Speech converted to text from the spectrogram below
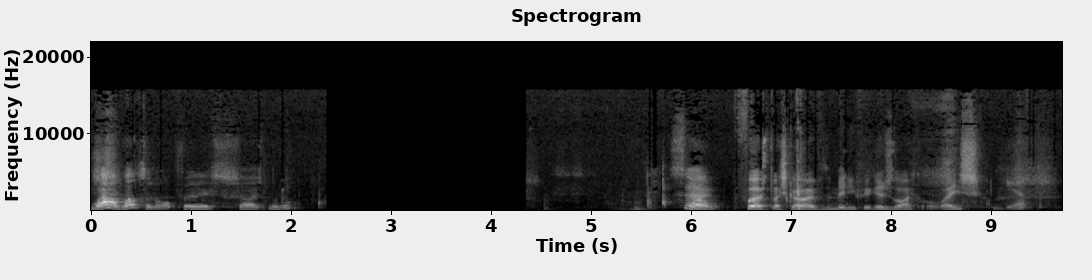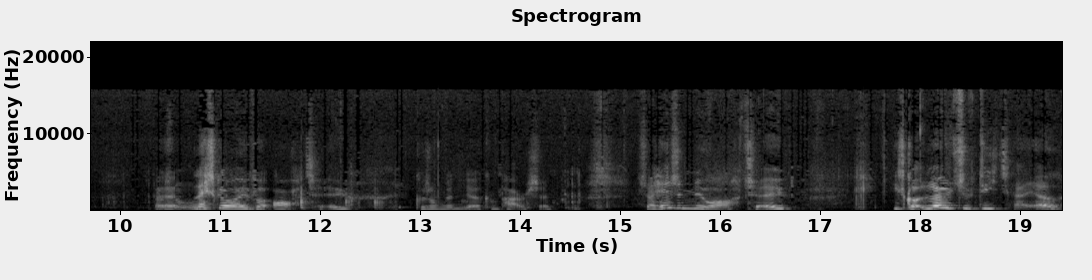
Wow, that's a lot for this size model. So, Well, first let's go over the minifigures like always. yep. Uh, let's go over R2 because I'm going to do a comparison. So here's a new R2. He's got loads of detail,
